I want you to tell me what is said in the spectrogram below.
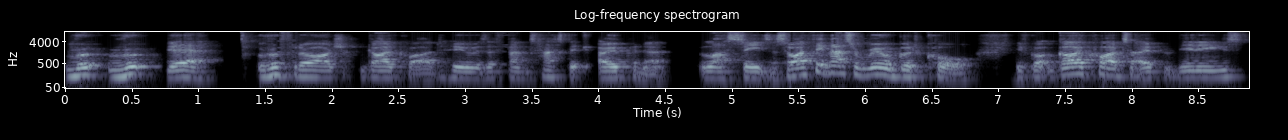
yeah, Ruturaj Gaikwad, who was a fantastic opener last season. So I think that's a real good call. You've got Gaikwad to open the innings.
